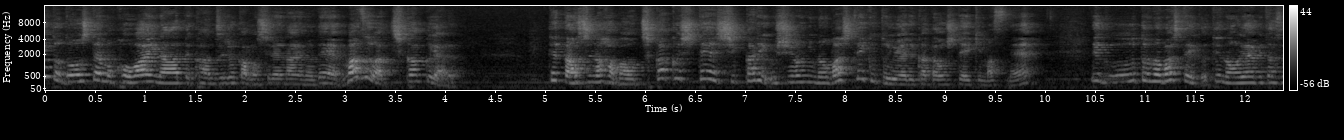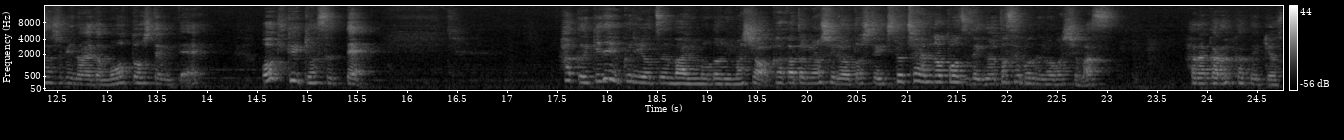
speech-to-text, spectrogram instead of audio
いとどうしても怖いなって感じるかもしれないのでまずは近くやる。手と足の幅を近くしてしっかり後ろに伸ばしていくというやり方をしていきますね。でぐーっと伸ばしていく手の親指と人差し指の間もっと押してみて。大きく息を吸って。吐く息でゆっくり四つん這いに戻りましょう。かかとにお尻を落として一度チャイルドポーズでぐっと背骨伸ばします。鼻から深く息を吸っ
